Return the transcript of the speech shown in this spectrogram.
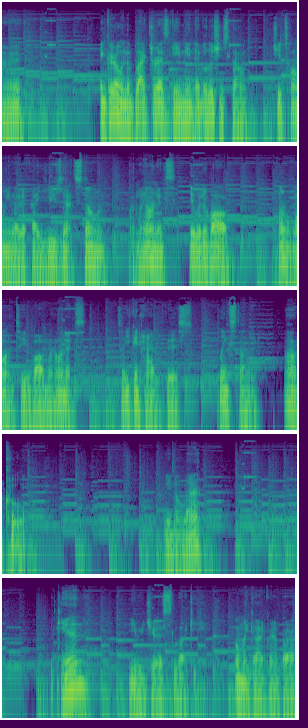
Alright. A girl in the black dress gave me an evolution stone. She told me that if I use that stone, on my Onix, it would evolve. I don't want to evolve my Onix. so you can have this Blink Stone. Oh, cool. You know that? Again? You were just lucky. Oh my god, Grandpa.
